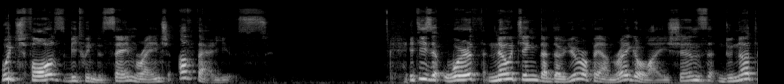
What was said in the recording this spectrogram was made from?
which falls between the same range of values. It is worth noting that the European regulations do not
